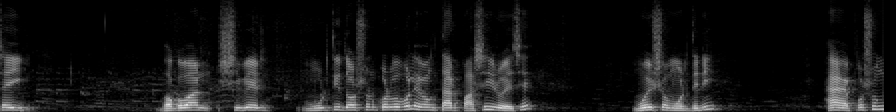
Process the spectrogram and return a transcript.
সেই ভগবান শিবের মূর্তি দর্শন করব বলে এবং তার পাশেই রয়েছে মহিষমর্দিনী। হ্যাঁ প্রসঙ্গ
